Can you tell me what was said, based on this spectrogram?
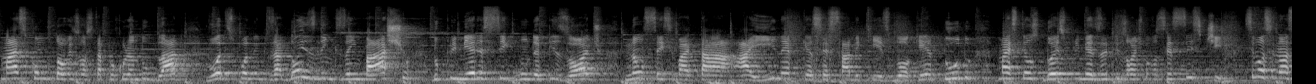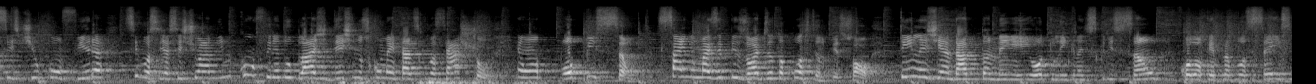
mas como talvez você está procurando dublado, vou disponibilizar dois links aí embaixo do primeiro e segundo episódio. Não sei se vai estar tá aí, né? Porque você sabe que desbloqueia tudo, mas tem os dois primeiros episódios para você assistir. Se você não assistiu, confira. Se você já assistiu o anime, confira a dublagem, deixe nos comentários o que você achou. É uma opção. Saindo mais episódios eu tô postando, pessoal. Tem legendado também aí outro link na descrição, coloquei para vocês.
